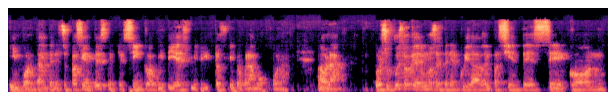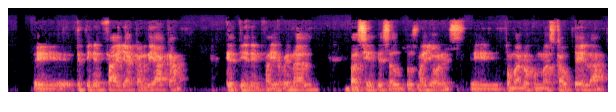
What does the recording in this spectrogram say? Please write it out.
importante en estos pacientes, entre 5 y 10 mililitros kilogramo hora. Ahora, por supuesto que debemos de tener cuidado en pacientes eh, con, eh, que tienen falla cardíaca, que tienen falla renal, pacientes adultos mayores, eh, tomarlo con más cautela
